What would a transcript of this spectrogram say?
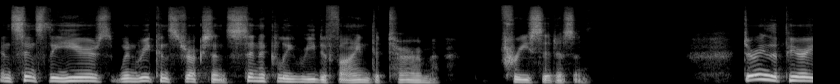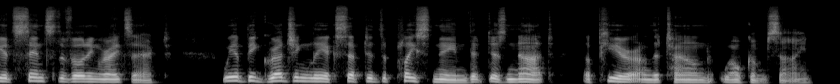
And since the years when Reconstruction cynically redefined the term free citizen. During the period since the Voting Rights Act, we have begrudgingly accepted the place name that does not appear on the town welcome sign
